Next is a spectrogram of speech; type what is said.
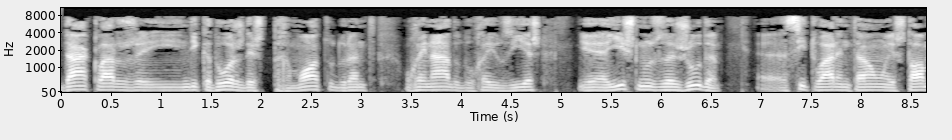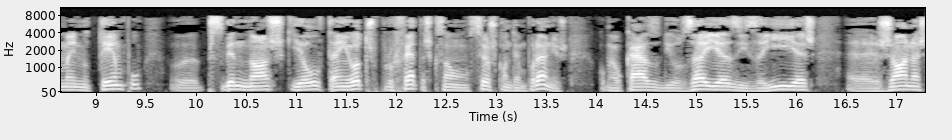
dá claros indicadores deste terremoto durante o reinado do rei Uzias e isto nos ajuda a situar então este homem no tempo, eh, percebendo nós que ele tem outros profetas que são seus contemporâneos, como é o caso de Oseias, Isaías, eh, Jonas.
